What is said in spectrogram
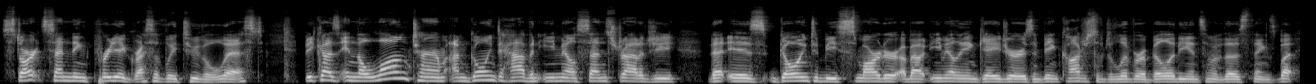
start sending pretty aggressively to the list because in the long term, I'm going to have an email send strategy that is going to be smarter about emailing engagers and being conscious of deliverability and some of those things. But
